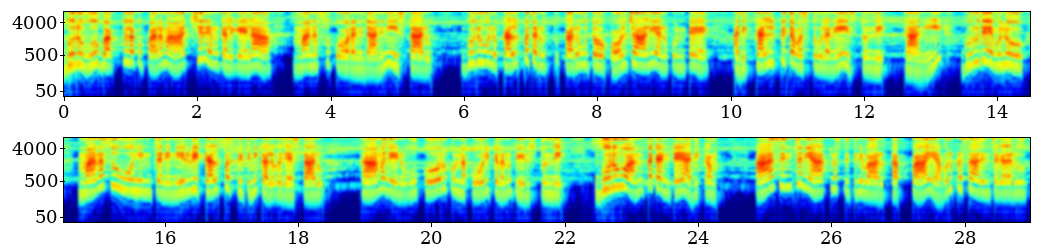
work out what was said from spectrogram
గురువు భక్తులకు పరమ ఆశ్చర్యం కలిగేలా మనసు కోరని దానిని ఇస్తారు. గురువును కల్పతరు కరువుతో పోల్చాలి అనుకుంటే అది కల్పిత వస్తువులనే ఇస్తుంది. కానీ గురుదేవులు మనసు ఊహించని నిర్వికల్ప స్థితిని కలుగజేస్తారు. కామధేనువు కోరుకున్న కోరికలను తీరుస్తుంది. గురువు అంతకంటే అధికం. ఆశించని ఆత్మస్థితిని వారు తప్ప ఎవరు ప్రసాదించగలరు?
